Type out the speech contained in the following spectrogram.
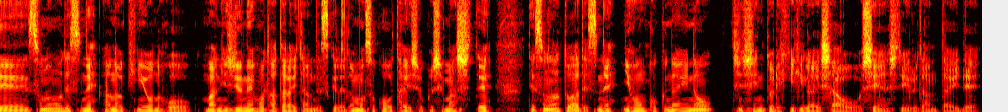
でその後ですねあの企業の方、まあ、20年ほど働いたんですけれどもそこを退職しましてでその後はですね日本国内の人身取引被害者を支援している団体で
